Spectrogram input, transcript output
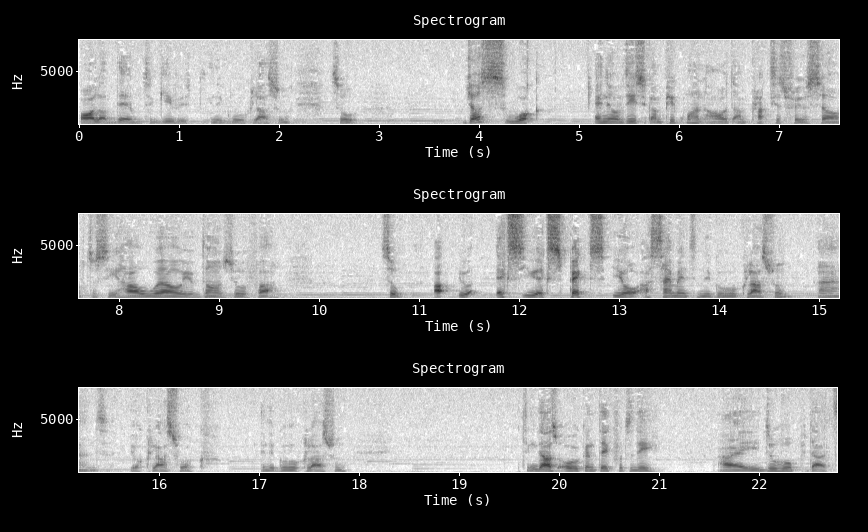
all of them to give it in the Google Classroom. So just work any of these. You can pick one out and practice for yourself to see how well you've done so far. So uh, you, ex you expect your assignment in the Google Classroom and your classwork in the Google Classroom. I think that's all we can take for today. I do hope that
